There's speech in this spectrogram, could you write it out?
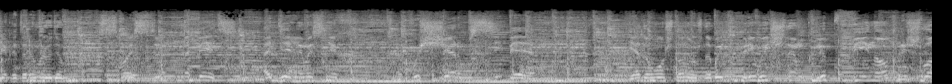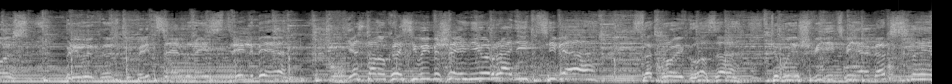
Некоторым людям свойственно петь Отдельным из них в ущерб себе Я думал, что нужно быть привычным к любви Но пришлось привыкнуть к прицельной стрельбе Я стану красивой мишенью ради тебя Закрой глаза, ты будешь видеть меня как сны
